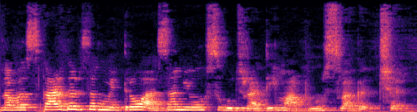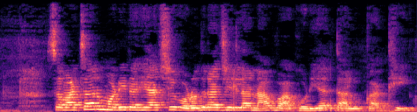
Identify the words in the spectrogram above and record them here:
નમસ્કાર દર્શક મિત્રો, આશા ન્યૂઝ ગુજરાતીમાં આપનું સ્વાગત છે. સમાચાર મળી રહ્યા છે વડોદરા જિલ્લાના વાઘોડિયા તાલુકાથી.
